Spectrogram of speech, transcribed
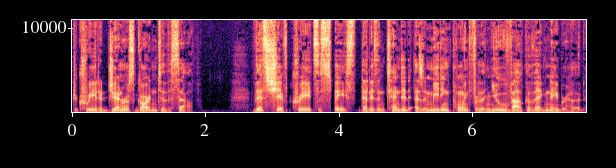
to create a generous garden to the south. This shift creates a space that is intended as a meeting point for the new Walkeweg neighborhood.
